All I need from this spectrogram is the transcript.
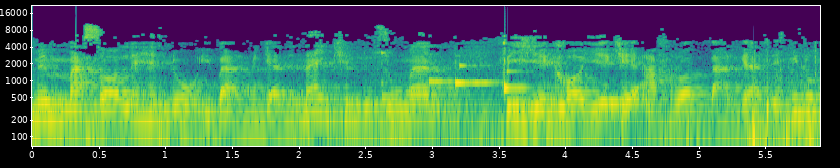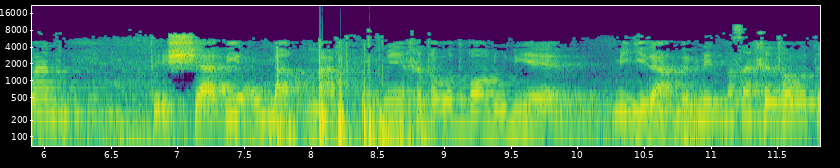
به مصالح نوعی برمیگرده. نه اینکه لزوما به یکایک افراد برگرده. اینو من شبیه اون مفهوم خطابات قانونی می‌گیرم. ببینید مثلا خطابات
